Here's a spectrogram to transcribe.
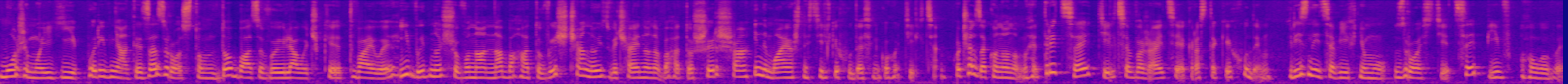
Можемо її порівняти за зростом до базової лялечки Твайли, і видно, що вона набагато вища, ну і звичайно набагато ширша, і не має аж настільки худесенького тільця. Хоча за каноном Г3 це тільце вважається якраз таки худим. Різниця в їхньому зрості це пів голови.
